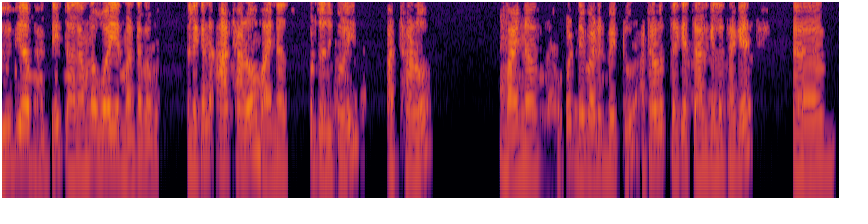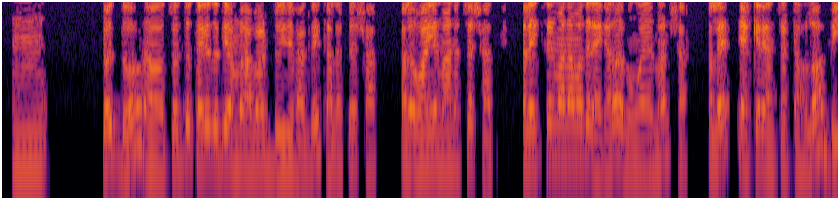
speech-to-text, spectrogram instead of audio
দুই দিয়ে ভাগ দিই, তাহলে আমরা ওয়াই এর মানটা পাবো। তাহলে এখানে আঠারো মাইনাস ফোর যদি করি, আঠারো minus four divided by two আঠারো থেকে চার গেলে থাকে চোদ্দ চোদ্দ থেকে যদি আমরা আবার দুই দিয়ে ভাগ দিই, তাহলে হচ্ছে সাত, তাহলে ওয়াই এর মান হচ্ছে সাত, তাহলে এক্সের মান আমাদের এগারো এবং ওয়াই এর মান সাত, তাহলে একের অ্যান্সারটা হলো বি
